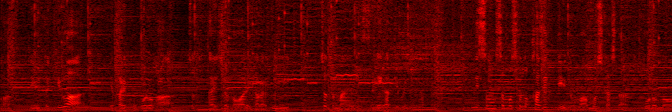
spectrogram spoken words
かっていう時はやっぱり心がちょっと体調が悪いからうんちょっとマイナスネガティブになった。でそもそもその風邪っていうのはもしかしたら心の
